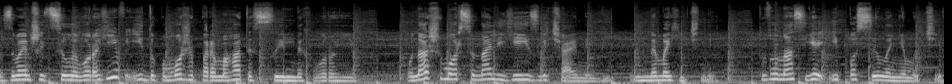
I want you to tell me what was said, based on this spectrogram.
зменшить сили ворогів і допоможе перемагати сильних ворогів. У нашому арсеналі є і звичайний бій, не магічний. Тут у нас є і посилення мечів,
